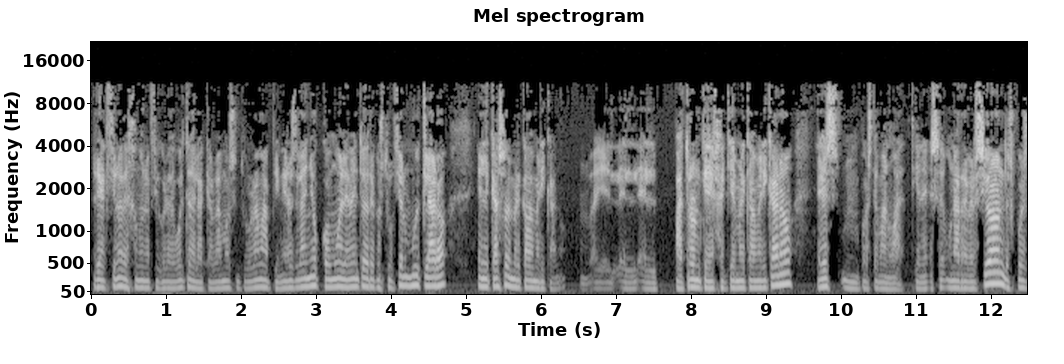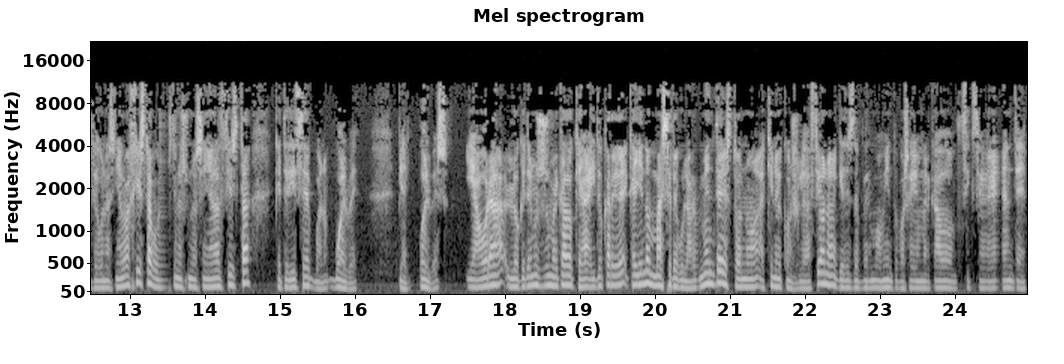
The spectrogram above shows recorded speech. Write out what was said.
reacciona dejando una figura de vuelta de la que hablamos en tu programa a primeros del año como elemento de reconstrucción muy claro en el caso del mercado americano. El, patrón que deja aquí el mercado americano es mm, pues de manual. Tienes una reversión después de una señal bajista, pues tienes una señal alcista que te dice, bueno, vuelve. Bien, vuelves y ahora lo que tenemos es un mercado que ha ido cayendo más irregularmente. Esto no, aquí no hay consolidación, aquí desde el primer momento pues hay un mercado zigzagueante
